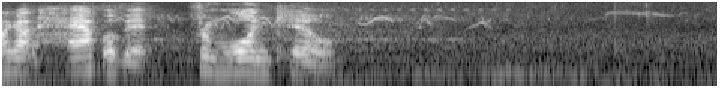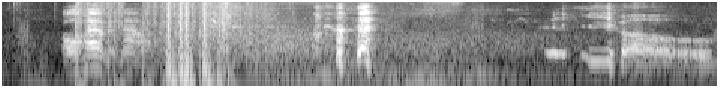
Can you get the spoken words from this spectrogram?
I got half of it from one kill. Oh, I'll have it now. Yo.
